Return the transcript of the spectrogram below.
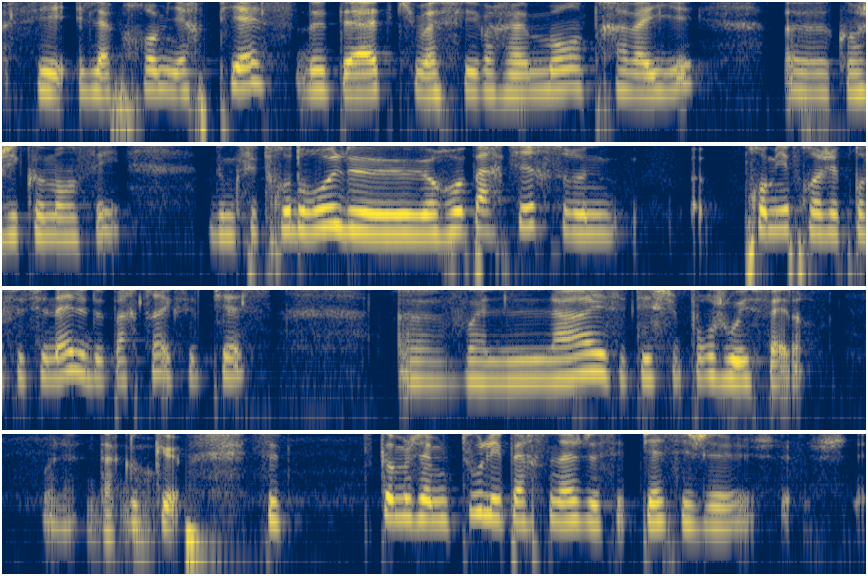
c'est la première pièce de théâtre qui m'a fait vraiment travailler quand j'ai commencé. Donc c'est trop drôle de repartir sur un premier projet professionnel et de partir avec cette pièce voilà et c'était pour jouer Phèdre voilà D'accord. Donc, euh, c'est comme j'aime tous les personnages de cette pièce et je, je- je-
